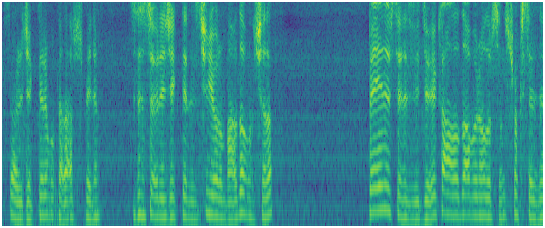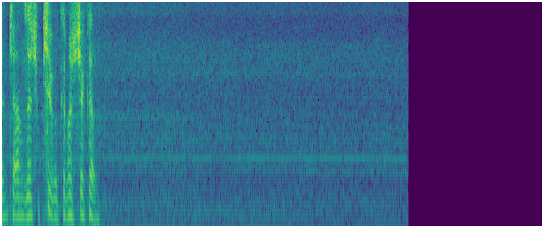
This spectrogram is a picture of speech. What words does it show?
Söyleyeceklerim bu kadar benim. Sizin söyleyecekleriniz için yorumlarda buluşalım. Beğenirseniz videoyu kanala da abone olursanız çok sevinirim. Kendinize çok iyi bakın. Hoşçakalın.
